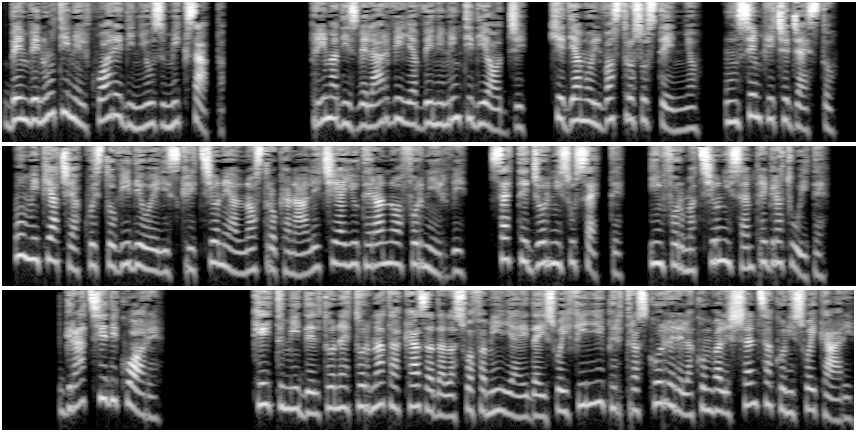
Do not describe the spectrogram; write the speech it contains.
Benvenuti nel cuore di News Mix Up. Prima di svelarvi gli avvenimenti di oggi, chiediamo il vostro sostegno, un semplice gesto, un mi piace a questo video e l'iscrizione al nostro canale ci aiuteranno a fornirvi, 7 giorni su 7, informazioni sempre gratuite. Grazie di cuore. Kate Middleton è tornata a casa dalla sua famiglia e dai suoi figli per trascorrere la convalescenza con i suoi cari,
